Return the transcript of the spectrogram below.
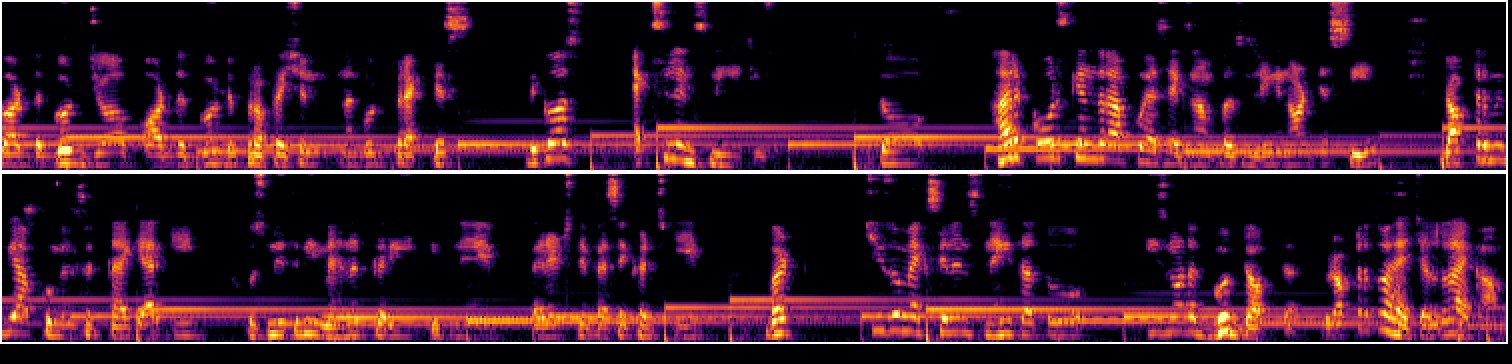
got the good job और द गुड प्रोफेशन न गुड प्रैक्टिस बिकॉज़ एक्सीलेंस नहीं है चीज़ों तो हर कोर्स के अंदर आपको ऐसे एग्जाम्पल्स मिलेंगे नॉट जस्ट सी डॉक्टर में भी आपको मिल सकता है कि यार कि उसने इतनी मेहनत करी, इतने पेरेंट्स ने पैसे खर्च किए बट चीज़ों में एक्सीलेंस नहीं था तो is not a good doctor doctor तो है, चल रहा है काम।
